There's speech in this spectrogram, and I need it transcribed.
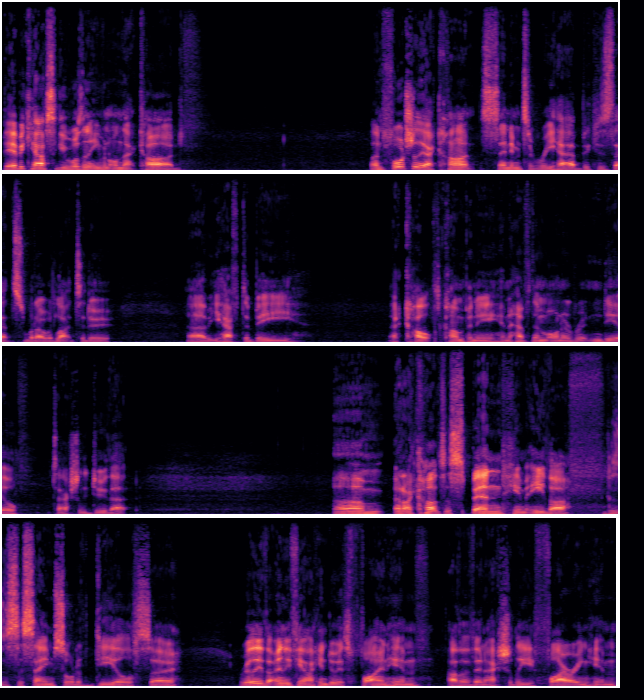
Bear Bukowski wasn't even on that card. Unfortunately, I can't send him to rehab because that's what I would like to do. Uh, but you have to be a cult company and have them on a written deal to actually do that. Um, and I can't suspend him either because it's the same sort of deal. So really, the only thing I can do is fine him, other than actually firing him.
